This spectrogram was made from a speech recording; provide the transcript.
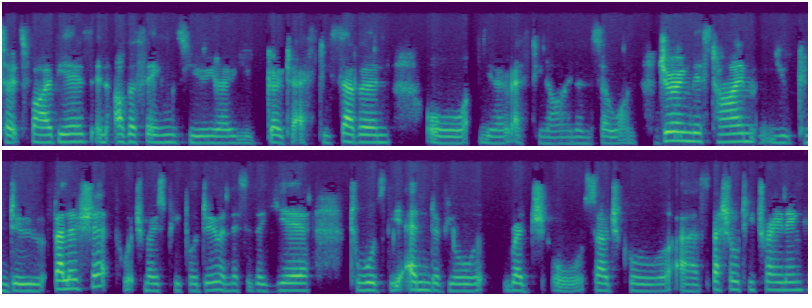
so it's five years in other things you you know you go to st7 or you know st9 and so on. During this time you can do fellowship which most people do and this is a year towards the end of your reg or surgical uh, specialty training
